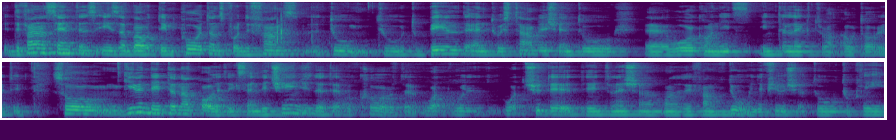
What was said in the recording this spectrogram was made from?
the final sentence is about the importance for the funds to, to, to build and to establish and to work on its intellectual authority. So, given the internal politics and the changes that have occurred, what will what should the, the International Monetary Fund do in the future to, to play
